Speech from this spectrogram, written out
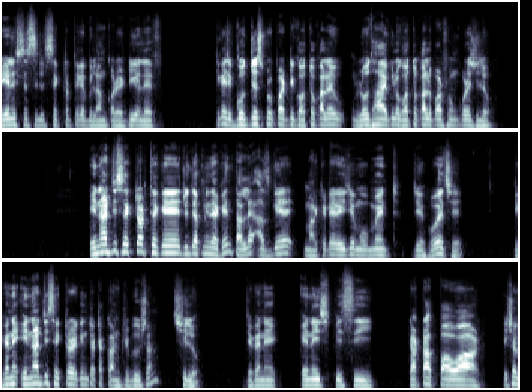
রিয়েল এস্টেট সেক্টর থেকে বিলং করে ডিএলএফ ঠিক আছে? গোদরেজ প্রপার্টি গতকালের লোধা এগুলো গতকালও পারফর্ম করেছিল। এনার্জি সেক্টর থেকে যদি আপনি দেখেন, তাহলে আজকে মার্কেটের এই যে মুভমেন্ট যে হয়েছে, এখানে এনার্জি সেক্টরের কিন্তু একটা কন্ট্রিবিউশন ছিল। যেখানে এনএইচপিসি টাটা পাওয়ার এসব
